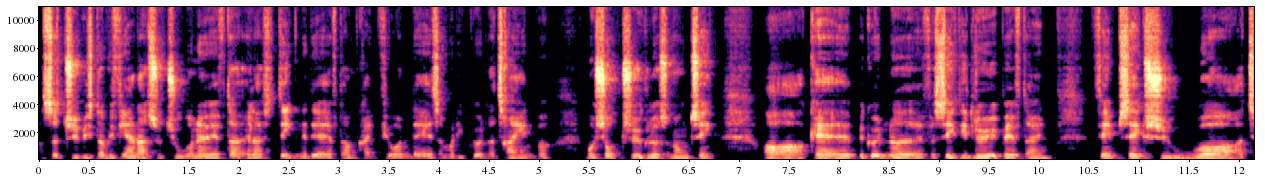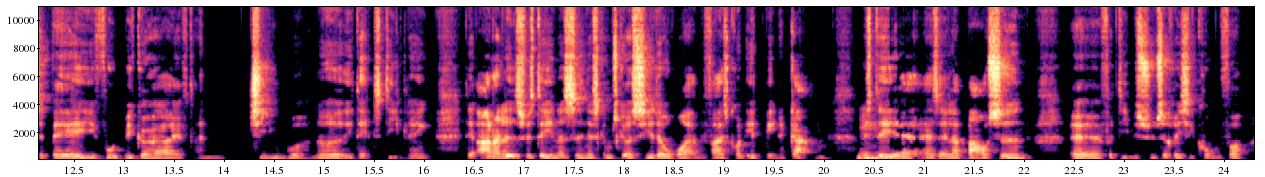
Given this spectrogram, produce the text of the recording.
Og så typisk, når vi fjerner suturerne efter, eller stenene derefter omkring 14 dage, så må de begynde at træne på motionscykel og sådan nogle ting, og, og kan begynde noget øh, forsigtigt løb efter en 5, 6, 7 uger og tilbage i fuld vi gør efter en 10 uger, noget i den stil. Ikke? Det er anderledes, hvis det er indersiden. Jeg skal måske også sige, at der opererer vi faktisk kun et ben ad gangen, mm. hvis det er, altså, eller bagsiden, øh, fordi vi synes, at risikoen for,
